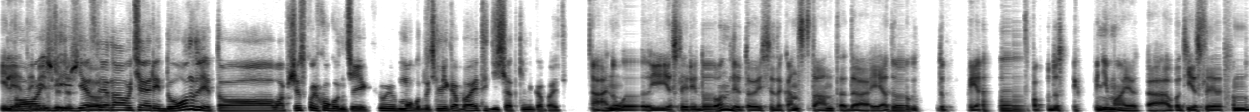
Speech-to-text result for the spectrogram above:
Или Но это имеешь в виду, что... если она у тебя read-only, то вообще сколько угодно. У тебя могут быть мегабайты, десятки мегабайт. А, ну, если read-only, то есть это константа, да, я, я по поводу понимаю. А вот если ну,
